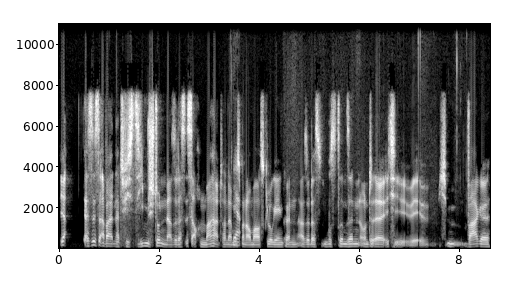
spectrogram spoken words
Ja, es ist aber natürlich sieben Stunden, also das ist auch ein Marathon, da ja. muss man auch mal aufs Klo gehen können. Also das muss drin sein und äh, ich, ich wage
